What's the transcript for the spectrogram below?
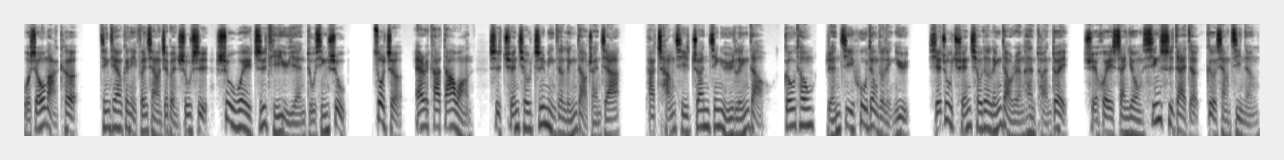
我是欧马克。今天要跟你分享的这本书是《数位肢体语言读心术》，作者 Erica Dawan 是全球知名的领导专家，他长期专精于领导、沟通、人际互动的领域，协助全球的领导人和团队学会善用新时代的各项技能，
